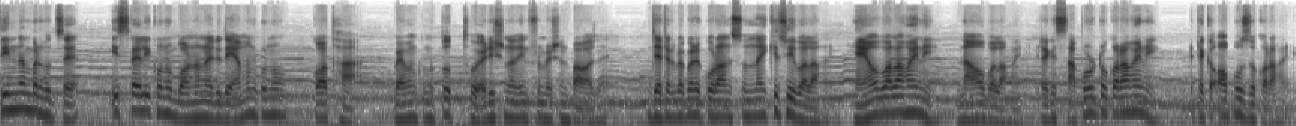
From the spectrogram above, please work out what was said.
তিন নম্বর হচ্ছে, ইসরায়েলি কোনো বর্ণনায় যদি এমন কোনো কথা বা এমন কোনো তথ্য এডিশনাল ইনফরমেশন পাওয়া যায়, যেটার ব্যাপারে কোরআন, সুন্নায় কিছুই বলা হয় হ্যাঁও বলা হয়নি, নাও বলা হয়নি। এটাকে সাপোর্টও করা হয়নি, এটাকে অপোজও করা হয়নি।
